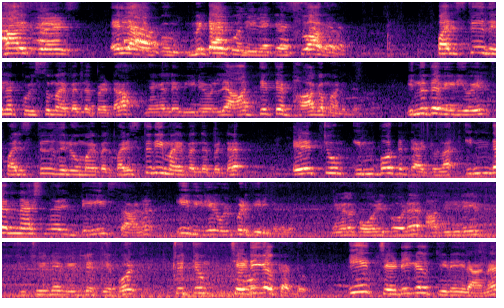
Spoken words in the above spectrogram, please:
ഹായ് ഫ്രണ്ട്സ് എല്ലാവർക്കും മിഠായി പൊതിയിലേക്ക് സ്വാഗതം. പരിസ്ഥിതി ദിന ക്വിസുമായി ബന്ധപ്പെട്ട ഞങ്ങളുടെ വീഡിയോയിലെ ആദ്യത്തെ ഭാഗമാണിത്. ഇന്നത്തെ വീഡിയോയിൽ പരിസ്ഥിതി ദിനവുമായി പരിസ്ഥിതിയുമായി ബന്ധപ്പെട്ട് ഏറ്റവും ഇമ്പോർട്ടന്റ് ആയിട്ടുള്ള ഇന്റർനാഷണൽ ഡേറ്റ്സ് ആണ് ഈ വീഡിയോയിൽ ഉൾപ്പെടുത്തിയിരിക്കുന്നത്. ഞങ്ങൾ കോഴിക്കോട് അബീരയും ചുച്ചുവിന്റെയും വീട്ടിലെത്തിയപ്പോൾ ചുറ്റും ചെടികൾ കണ്ടു. ഈ ചെടികൾക്കിടയിലാണ്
